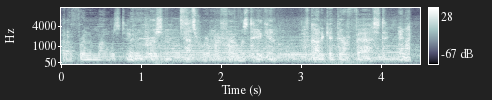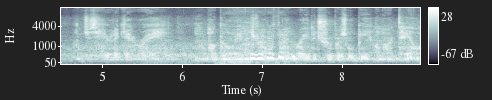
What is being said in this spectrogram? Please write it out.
A friend of mine was taken prisoner. That's where my friend was taken. I've got to get there fast. And I'm just here to get Rey. I'll go in and try to find Rey. The troopers will be on our tail.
